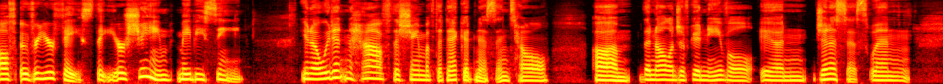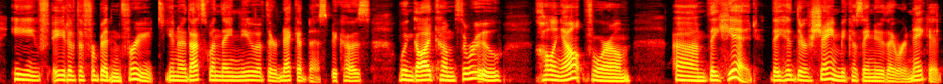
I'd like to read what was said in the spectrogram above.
off over your face, that your shame may be seen. You know, we didn't have the shame of the nakedness until um, the knowledge of good and evil in Genesis when Eve ate of the forbidden fruit, you know, that's when they knew of their nakedness because when God come through calling out for them, um, they hid. They hid their shame because they knew they were naked.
